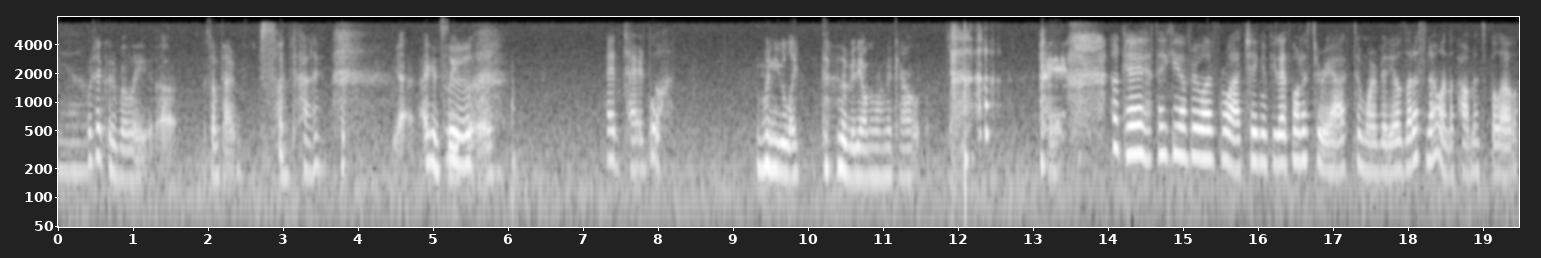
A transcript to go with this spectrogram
yeah. wish I could relate. Uh, sometimes. Sometime. Yeah, I can sleep uh, I'm tired though. when you like the video on the wrong account. Okay, thank you everyone for watching. If you guys want us to react to more videos, let us know in the comments below.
